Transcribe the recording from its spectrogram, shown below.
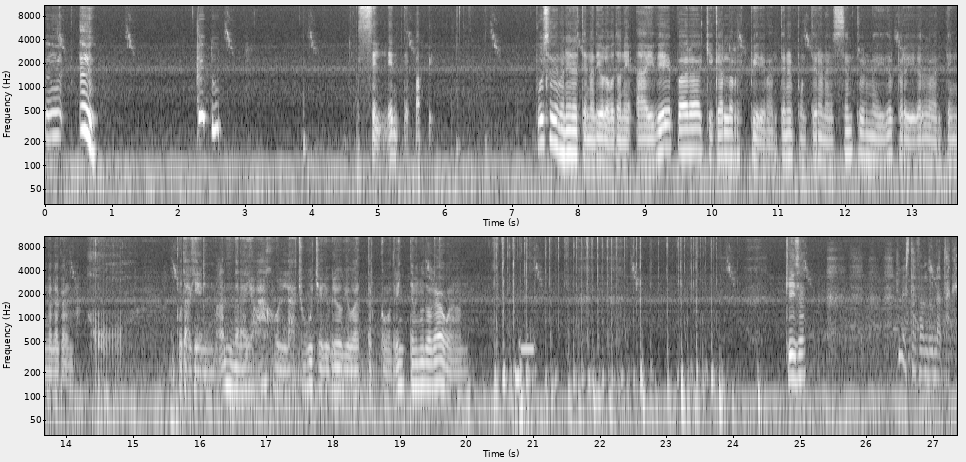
Uh, uh. Excelente, papi. Pulsa de manera alternativa los botones A y D para que Carlos respire. Mantén el puntero en el centro del medidor para que Carlos mantenga la calma. Puta que andan ahí abajo la chucha. Yo creo que va a estar como 30 minutos acá, weón. ¿Qué dice? Me está dando un ataque.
